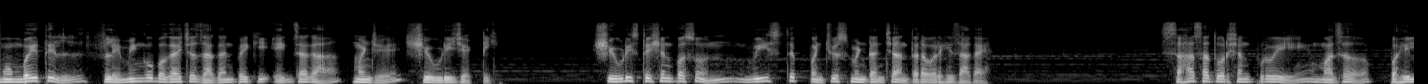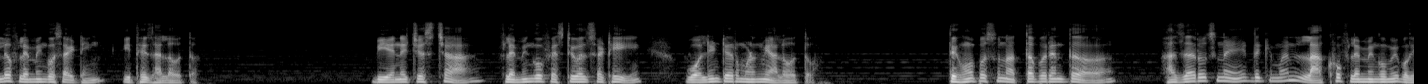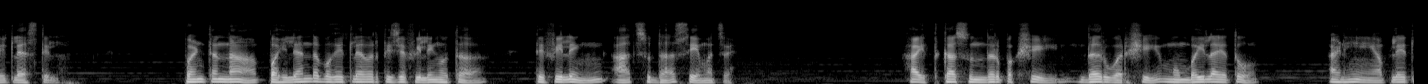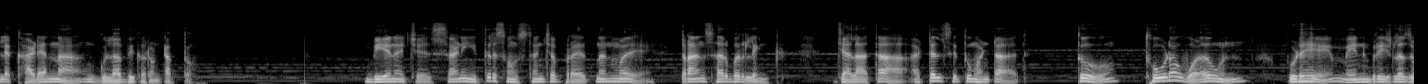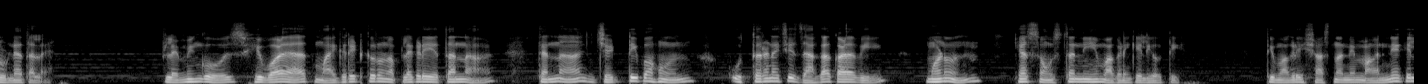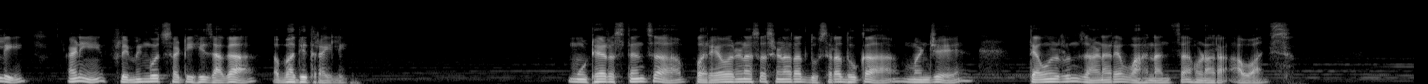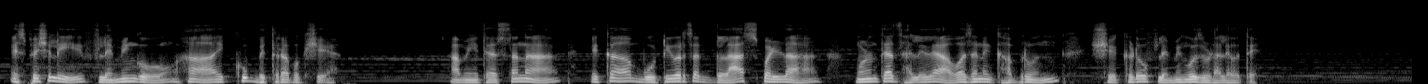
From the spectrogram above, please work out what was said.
मुंबईतील फ्लेमिंगो बघायच्या जागांपैकी एक जागा म्हणजे शिवडी जेट्टी. शिवडी स्टेशनपासून वीस ते पंचवीस मिनिटांच्या अंतरावर ही जागा आहे. सहा सात वर्षांपूर्वी माझं पहिलं फ्लेमिंगो सायटिंग इथे झालं होतं. बी एन एच एसच्या फ्लेमिंगो फेस्टिवलसाठी व्हॉलेंटिअर म्हणून मी आलो होतो. तेव्हापासून आत्तापर्यंत हजारोच नाही तर किमान लाखो फ्लेमिंगो मी बघितले असतील. पण त्यांना पहिल्यांदा बघितल्यावरती जे फिलिंग होतं ते फिलिंग आजसुद्धा सेमच आहे. हा इतका सुंदर पक्षी दरवर्षी मुंबईला येतो आणि आपल्या इथल्या खाड्यांना गुलाबी करून टाकतो. बी एन एच एस आणि इतर संस्थांच्या प्रयत्नांमुळे ट्रान्स हार्बर लिंक ज्याला आता अटल सेतू म्हणतात तो थोडा वळवून पुढे मेन ब्रिजला जोडण्यात आलाय. फ्लेमिंगोज हिवाळ्यात मायग्रेट करून आपल्याकडे येताना त्यांना जेट्टी पाहून उतरण्याची जागा कळावी म्हणून ह्या संस्थांनी ही मागणी केली होती. ती मागणी शासनाने मान्य केली आणि फ्लेमिंगोजसाठी ही जागा अबाधित राहिली. मोठ्या रस्त्यांचा पर्यावरणास असणारा दुसरा धोका म्हणजे त्यावरून जाणाऱ्या वाहनांचा होणारा आवाज. एस्पेशली फ्लेमिंगो हा एक खूप भित्रा पक्षी आहे. आम्ही इथे असताना एका बोटीवरचा ग्लास पडला म्हणून त्या झालेल्या आवाजाने घाबरून शेकडो फ्लेमिंगोज उडाले होते.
